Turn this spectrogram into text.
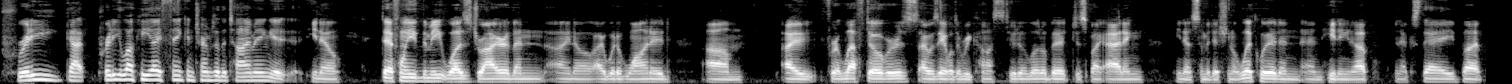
pretty got pretty lucky, I think, in terms of the timing. It you know definitely the meat was drier than I know I would have wanted. Um, I for leftovers, I was able to reconstitute it a little bit just by adding you know some additional liquid and, and heating it up the next day. But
